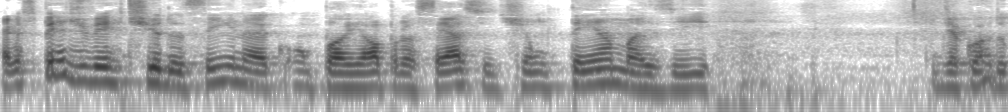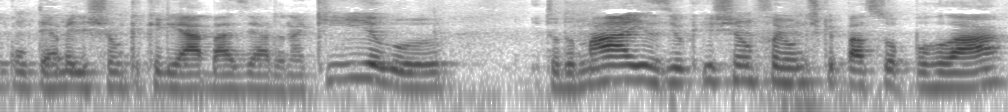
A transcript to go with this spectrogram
Era super divertido, assim, né? Acompanhar o processo. Tinham temas e, de acordo com o tema, eles tinham que criar baseado naquilo e tudo mais. E o Christian foi um dos que passou por lá.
